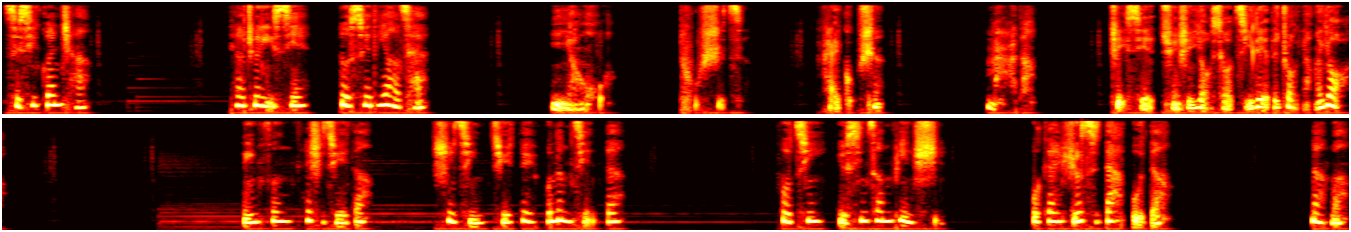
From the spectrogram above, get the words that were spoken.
仔细观察。挑出一些剁碎的药材，阴阳火、土狮子、海狗肾，妈的，这些全是药效极烈的壮阳药啊！林峰开始觉得事情绝对不那么简单。父亲有心脏病史，不该如此大补的。那么，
